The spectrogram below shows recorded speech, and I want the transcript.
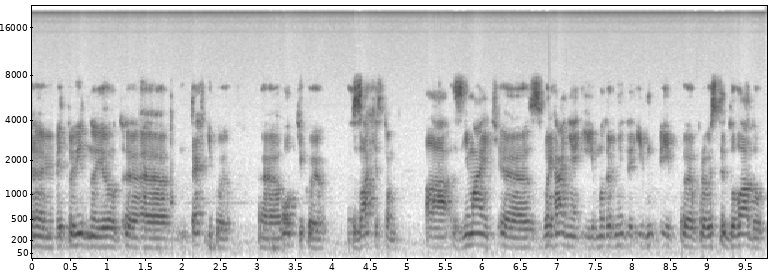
е, відповідною е, технікою, оптикою, захистом, а знімають е, зберігання і модерні і, і е, привести до ладу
